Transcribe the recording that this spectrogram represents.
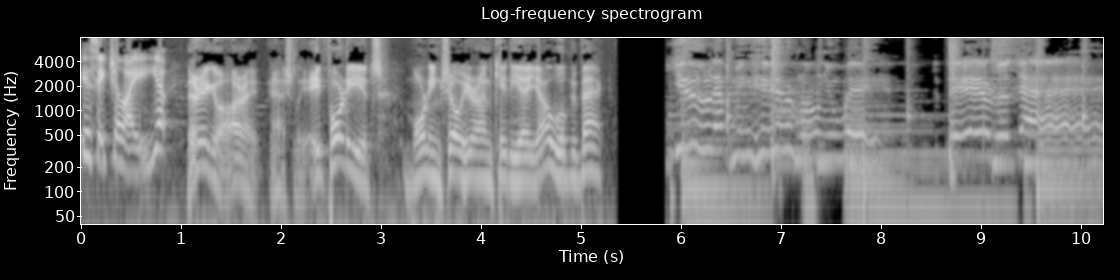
S H L I E. Yep. There you go. All right, Ashlie. Eight forty. It's morning show here on KDAL. We'll be back. You left me here on your way to paradise.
